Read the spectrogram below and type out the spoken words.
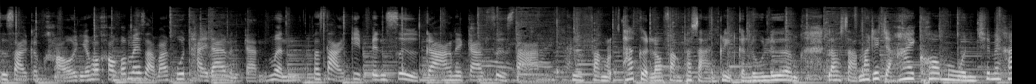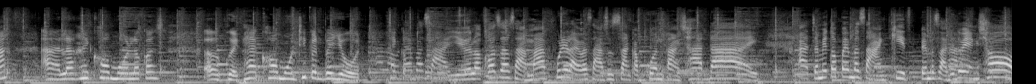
สื่อสารกับเขาอย่างเงี้ยเพราะเขาก็ไม่สามารถพูดไทยได้เหมือนกัน เหมือนภาษาอังกฤษเป็นสื่อกลางในการสื่อสาร คือฟังถ้าเกิดเราฟังภาษาอังกฤษกันรู้เรื่อง เราสามารถที่จะให้ข้อมูลใช่ไหมคะอ่าแล้วให้ข้อมูลแล้วก็เออเผยแพร่ข้อมูลที่เป็นประโยชน์ให้ได้ภาษา เยอะแล้วก็จะสามารถพูดได้หลายภาษาสื่อสารกับคนต่างชาติได้ อาจจะไม่ต้องเป็นภาษาอังกฤษเป็นภาษาที่ตัวเองชอบ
